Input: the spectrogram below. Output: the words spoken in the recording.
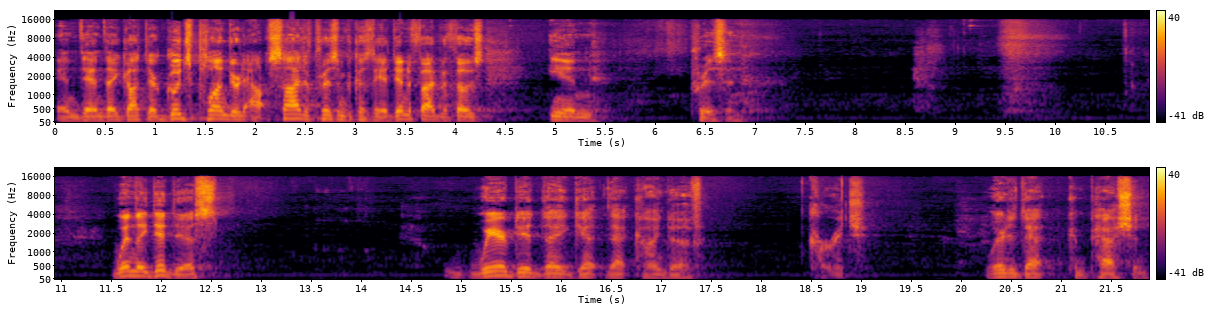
and then they got their goods plundered outside of prison because they identified with those in prison. When they did this, where did they get that kind of courage? Where did that compassion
